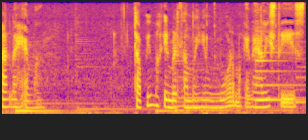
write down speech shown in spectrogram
Aneh emang. Tapi makin bertambahnya umur makin realistis.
